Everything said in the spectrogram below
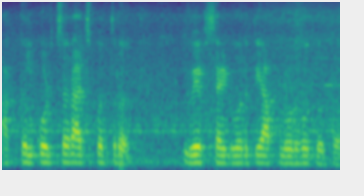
अक्कलकोटचं राजपत्र वेबसाईटवरती अपलोड होत होतं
